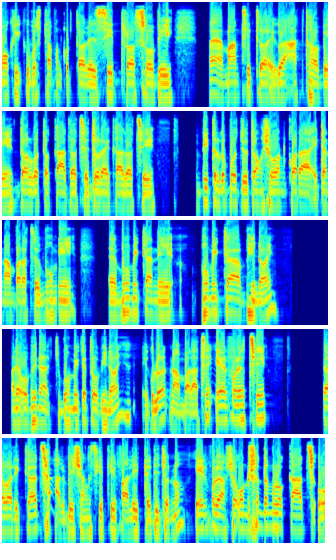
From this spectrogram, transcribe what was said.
মৌখিক উপস্থাপন করতে হবে, চিত্র, ছবি হ্যাঁ মানচিত্র এগুলো আঁকতে হবে, দলগত কাজ আছে, জোড়ায় কাজ আছে বিতর্ক প্রতিযোগিতা অংশগ্রহণ করা, এটা নাম্বার আছে ভূমি ভূমিকা নিয়ে ভূমিকা অভিনয় মানে অভিনয় কি, ভূমিকাতে অভিনয়, এগুলোর নাম্বার আছে। এরপরে হচ্ছে ব্যবহারিক কাজ, আরবি, সংস্কৃতি, পালি ইত্যাদির জন্য। এরপরে আসো, অনুসন্ধানমূলক কাজ ও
